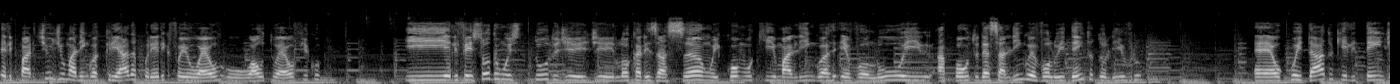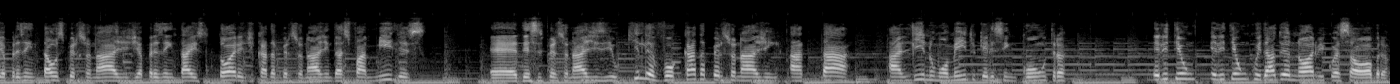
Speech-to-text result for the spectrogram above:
ele partiu de uma língua criada por ele, que foi o, el, o alto élfico, e ele fez todo um estudo de, de localização e como que uma língua evolui, a ponto dessa língua evoluir dentro do livro. É, o cuidado que ele tem de apresentar os personagens, de apresentar a história de cada personagem, das famílias é, desses personagens e o que levou cada personagem a estar ali no momento que ele se encontra. Ele tem um, ele tem um cuidado enorme com essa obra.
